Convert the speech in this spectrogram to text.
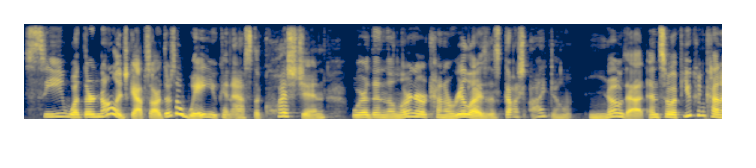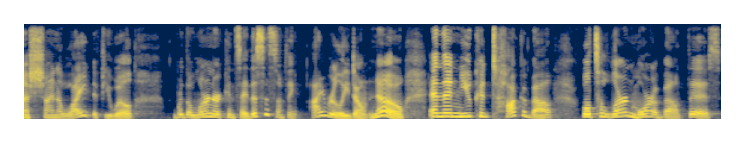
see what their knowledge gaps are. There's a way you can ask the question where then the learner kind of realizes, gosh, I don't know that. And so if you can kind of shine a light, if you will, where the learner can say, This is something I really don't know. And then you could talk about, well, to learn more about this,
